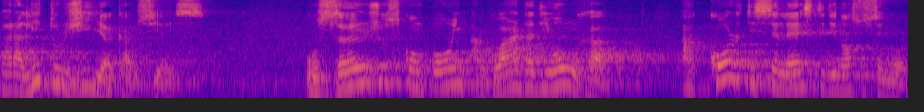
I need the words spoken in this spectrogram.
para a liturgia, caros fiéis. Os anjos compõem a guarda de honra, a corte celeste de nosso Senhor.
